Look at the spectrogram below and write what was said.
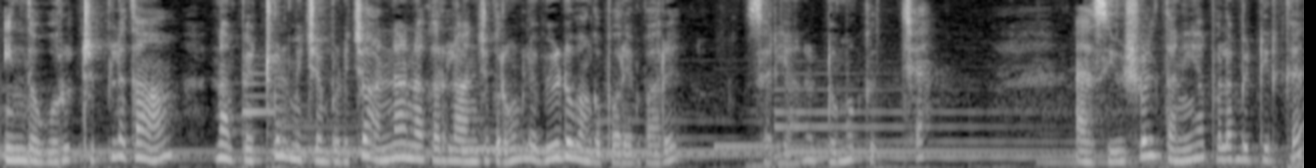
இந்த ஒரு ட்ரிப்பில் தான் நான் பெட்ரோல் மிச்சம் பிடிச்சி அண்ணா நகரில் அஞ்சு கிரவுண்டில் வீடு வாங்க போகிறேன் பாரு. சரியான டுமுக்கு. ச்சே. ஆஸ் யூஷுவல் தனியாக புலம்பிட்டிருக்க.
